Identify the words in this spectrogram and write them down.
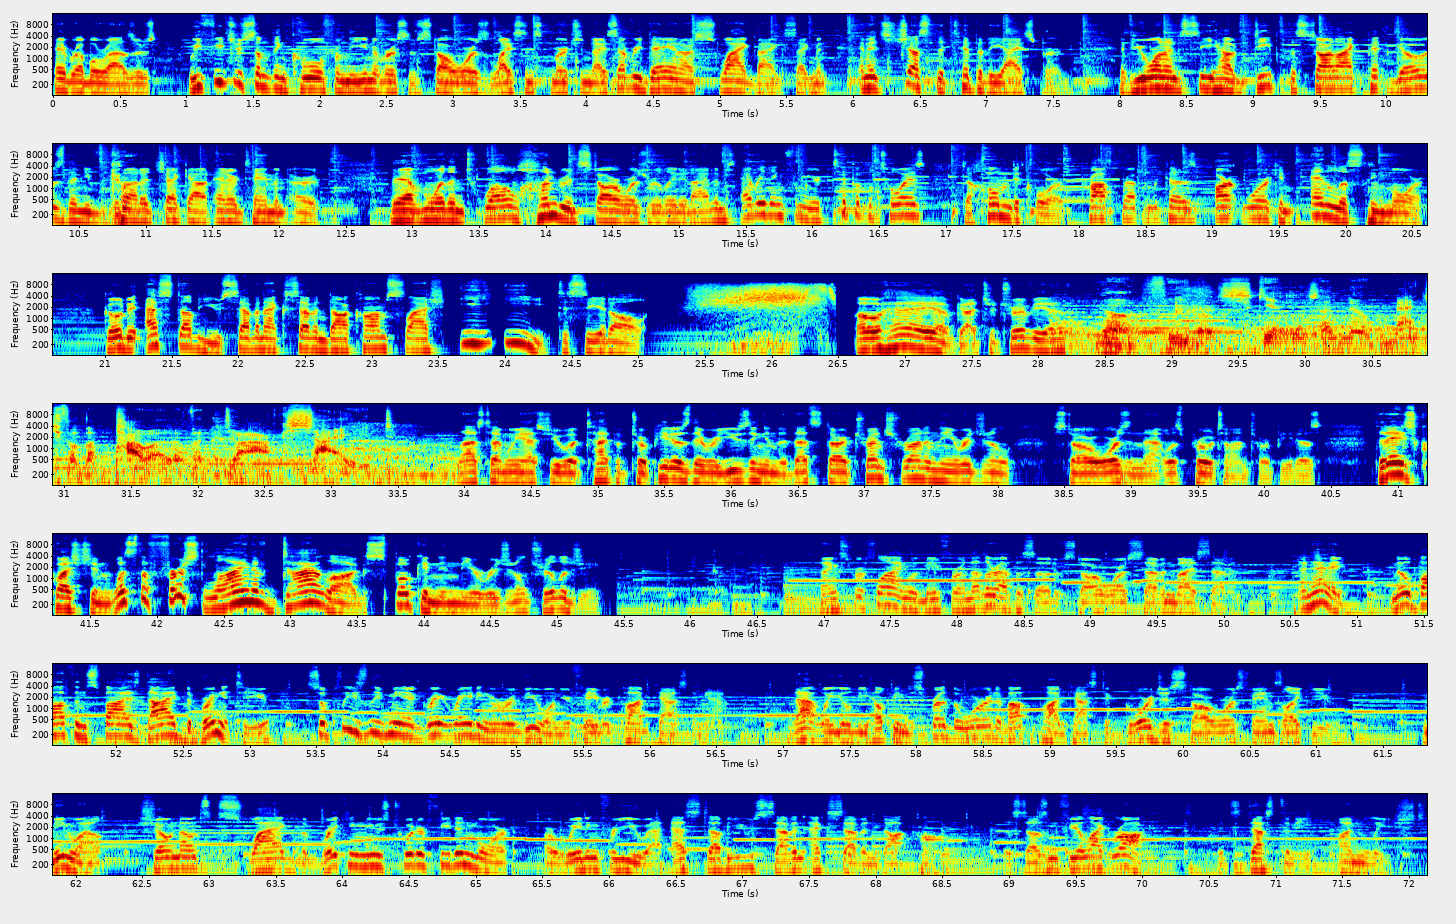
Hey, Rebel Rousers. We feature something cool from the universe of Star Wars licensed merchandise every day in our swag bag segment, and it's just the tip of the iceberg. If you wanted to see how deep the Sarlacc pit goes, then you've got to check out Entertainment Earth. They have more than 1,200 Star Wars related items, everything from your typical toys to home decor, prop replicas, artwork, and endlessly more. Go to sw7x7.com slash EE to see it all. Oh, hey, I've got your trivia. Your feeble skills are no match for the power of the dark side. Last time we asked you what type of torpedoes they were using in the Death Star trench run in the original Star Wars, and that was proton torpedoes. Today's question What's the first line of dialogue spoken in the original trilogy? Thanks for flying with me for another episode of Star Wars 7x7. And hey, no Bothan spies died to bring it to you, so please leave me a great rating or review on your favorite podcasting app. That way you'll be helping to spread the word about the podcast to gorgeous Star Wars fans like you. Meanwhile, show notes, swag, the breaking news Twitter feed, and more are waiting for you at sw7x7.com. This doesn't feel like rock, it's Destiny Unleashed.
